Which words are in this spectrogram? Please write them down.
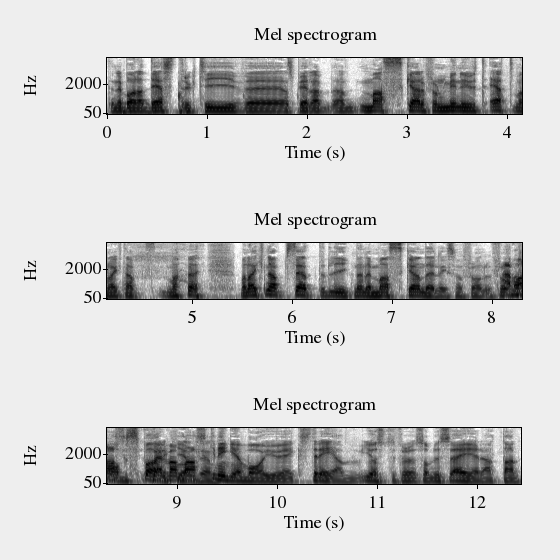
den är bara destruktiv. eh, Han spelar han maskar från minut ett. Man har knappt, man, man har knappt sett ett liknande maskande liksom från, från Ja, mas- avspark Själva egentligen. maskningen var ju extrem. Just för, som du säger att han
